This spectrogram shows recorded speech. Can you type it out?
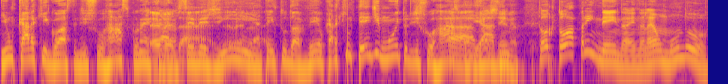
E um cara que gosta de churrasco, né, cara? verdade, Cervejinha, tem tudo a ver. O cara que entende muito de churrasco, aliás, hein, meu? Ah, imagina. Tô, tô aprendendo ainda, né? É um mundo,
